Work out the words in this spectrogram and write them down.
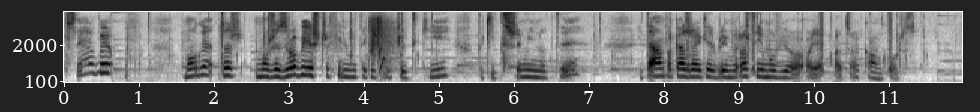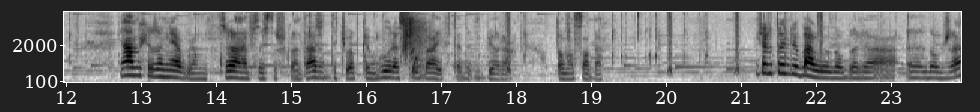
w sumie jakby Mogę też, może zrobię jeszcze film taki króciutki, taki 3 minuty i tam pokażę jakie robimy roty i mówię o, o, o co konkurs. Ja myślę, że nie wiem, trzeba napisać też w komentarzu, dać łapkę w górę, suba i wtedy wybiorę tą osobę. Myślę, że to będzie bardzo dobre, e, dobrze,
